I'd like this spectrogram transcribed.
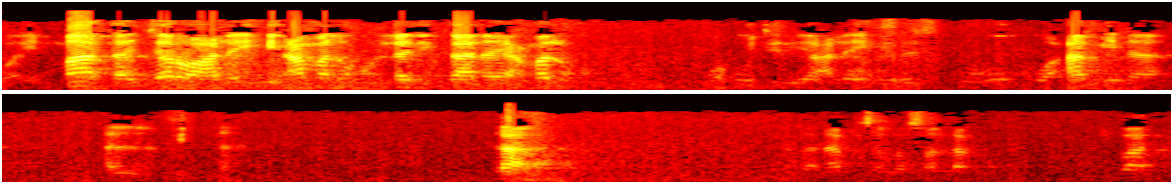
wa in mata jarra alaihi amaluhu alladhi kana ya'maluhu wa ujri alaihi rizquhu wa amina al fitnah nah kata Nabi wasallam ibadah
